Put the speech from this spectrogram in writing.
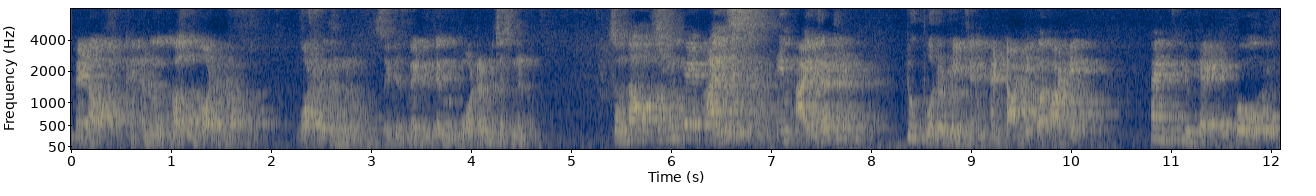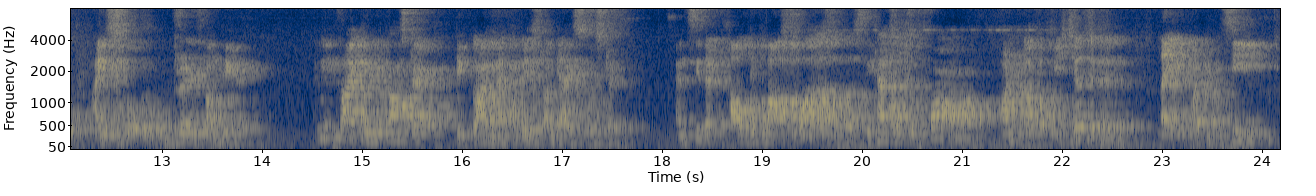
made of mineral called water. Water is a mineral. So it is made with a water which is mineral. So now you get ice in either two polar region, Antarctic or Arctic, and you get core, ice core drilled from there. And you try to reconstruct the climate based on the ice core study and see that how the past was because it has also formed on top of each other like what you see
